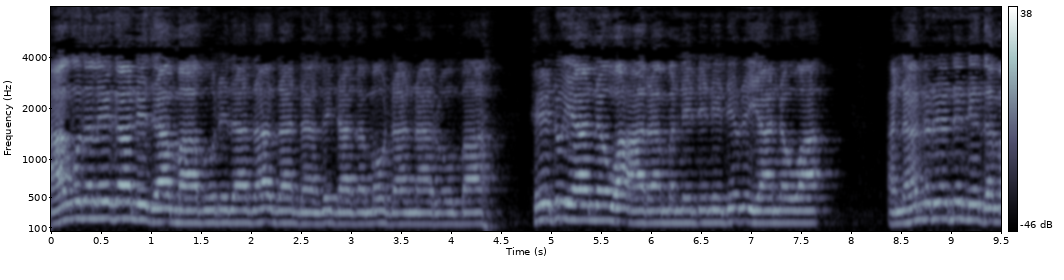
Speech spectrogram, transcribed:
အာဟုတလေကနေကြမှာဘုရိဒသာသတံစိတ်ဓာသမုဒ္ဒနာရူပါဟေတုယာနဝအာရမဏိတိနိတိရိယာနဝအနန္တရတိနိသမ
